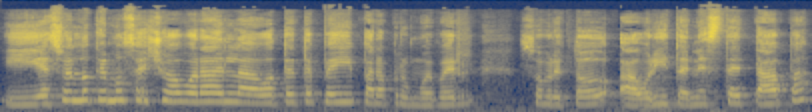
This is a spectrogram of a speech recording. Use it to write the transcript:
Y eso es lo que hemos hecho ahora en la OTTPI para promover, sobre todo ahorita en esta etapa,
